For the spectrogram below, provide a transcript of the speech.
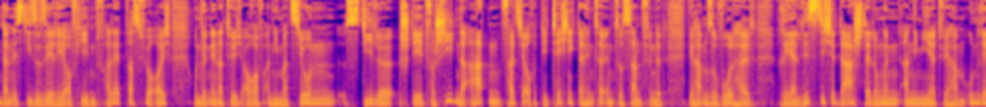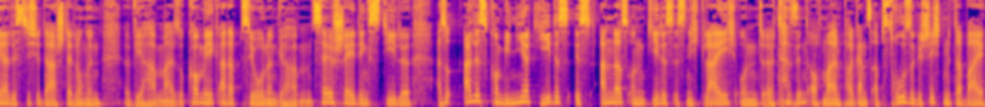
dann ist diese Serie auf jeden Fall etwas für euch. Und wenn ihr natürlich auch auf Animationen, Stile steht, verschiedene Arten, falls ihr auch die Technik dahinter interessant findet, wir haben sowohl halt realistische Darstellungen animiert, wir haben unrealistische Darstellungen, wir haben also Comic-Adaptionen, wir haben Cell-Shading-Stile, also alles kombiniert, jedes ist anders und jedes ist nicht gleich und äh, da sind auch mal ein paar ganz abstruse Geschichten mit dabei.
